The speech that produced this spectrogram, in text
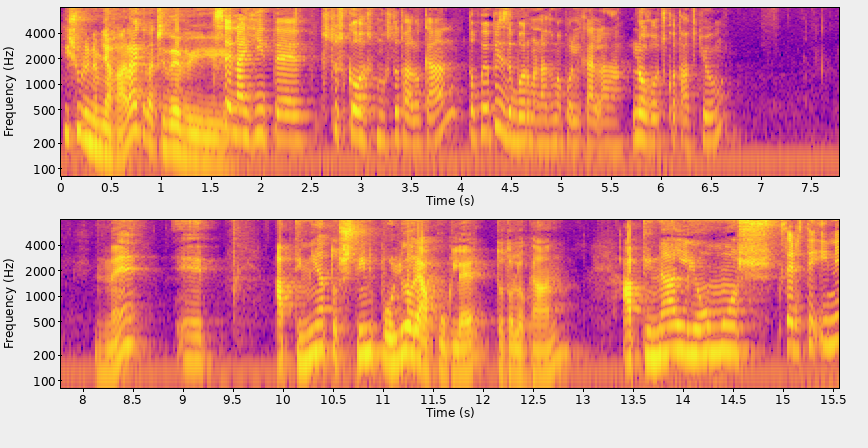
Η Σούρη είναι μια χαρά και ταξιδεύει. ξεναγείται στους κόσμους του Ταλοκάν, το οποίο επίσης δεν μπορούμε να δούμε πολύ καλά λόγω του σκοταδιού. Ναι. Ε, απ' τη μία το στείνει πολύ ωραία κούκλερ, το Τολοκάν. Απ' την άλλη όμως Ξέρεις τι, είναι,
